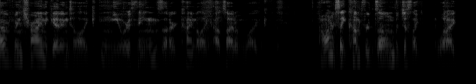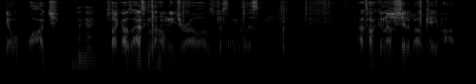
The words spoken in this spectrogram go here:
I've been trying to get into, like, newer things that are kind of, like, outside of, like, I don't want to say comfort zone, but just, like, what I don't watch. Mm-hmm. So, like, I was asking the homie Jarrell, I was just like, listen, I talk enough shit about K pop.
